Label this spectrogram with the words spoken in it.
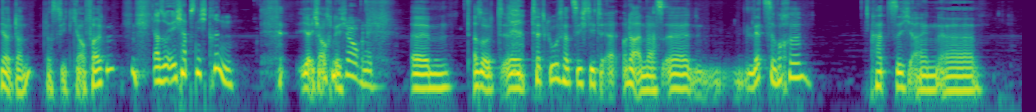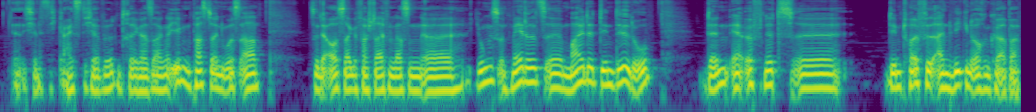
Ja, dann lass dich nicht aufhalten. Also ich hab's nicht drin. Ja, ich auch nicht. Ich auch nicht. Ähm, also, äh, Ted Cruz hat sich die, oder anders, äh, letzte Woche hat sich ein, äh, ich will jetzt nicht geistlicher Würdenträger sagen, irgendein Pastor in den USA zu der Aussage versteifen lassen, äh, Jungs und Mädels, äh, meidet den Dildo, denn er öffnet äh, dem Teufel einen Weg in euren Körper.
